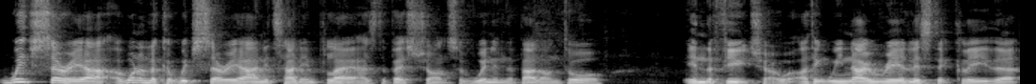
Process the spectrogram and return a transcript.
which Serie A? I want to look at which Serie A an Italian player has the best chance of winning the Ballon d'Or in the future. I think we know realistically that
